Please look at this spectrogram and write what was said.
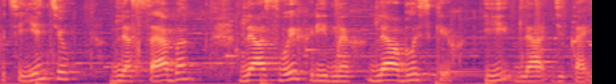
пацієнтів, для себе, для своїх рідних, для близьких і для дітей.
